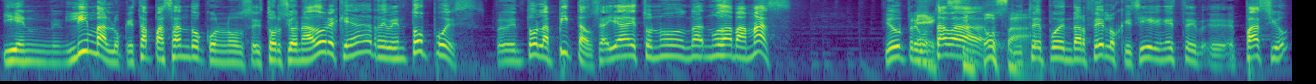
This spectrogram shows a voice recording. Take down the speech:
Y en Lima lo que está pasando con los extorsionadores, que ya reventó pues, reventó la pita, o sea, ya esto no, no daba más. Yo preguntaba, ustedes pueden dar fe, los que siguen este eh, espacio,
